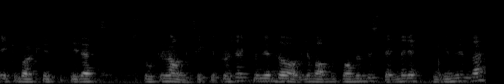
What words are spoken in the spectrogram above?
Ikke bare knyttet til et stort og langsiktig prosjekt, men i det daglige, hva, hva bør bestemme retningen din der?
